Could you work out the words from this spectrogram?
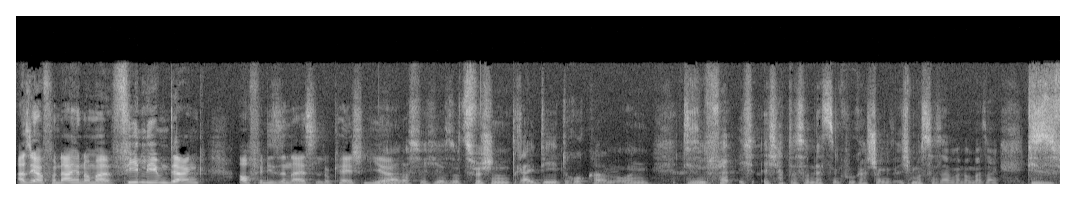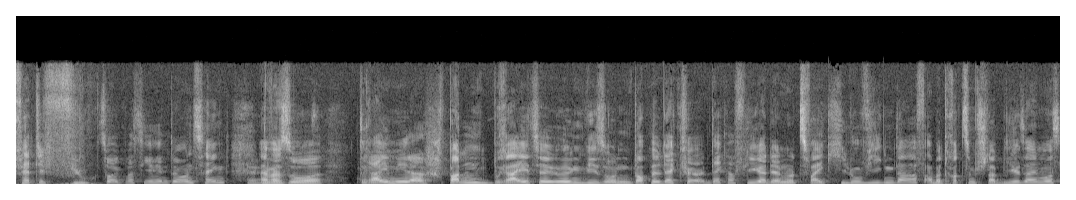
Also ja, von daher nochmal vielen lieben Dank auch für diese nice Location hier. Ja, dass wir hier so zwischen 3D-Druckern und diesem Fett, ich, ich habe das im letzten Crewcast schon gesagt, ich muss das einfach nochmal sagen. Dieses fette Flugzeug, was hier hinter uns hängt, ja. einfach so drei Meter Spannbreite irgendwie so ein Doppeldeckerflieger, der nur zwei Kilo wiegen darf, aber trotzdem stabil sein muss.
